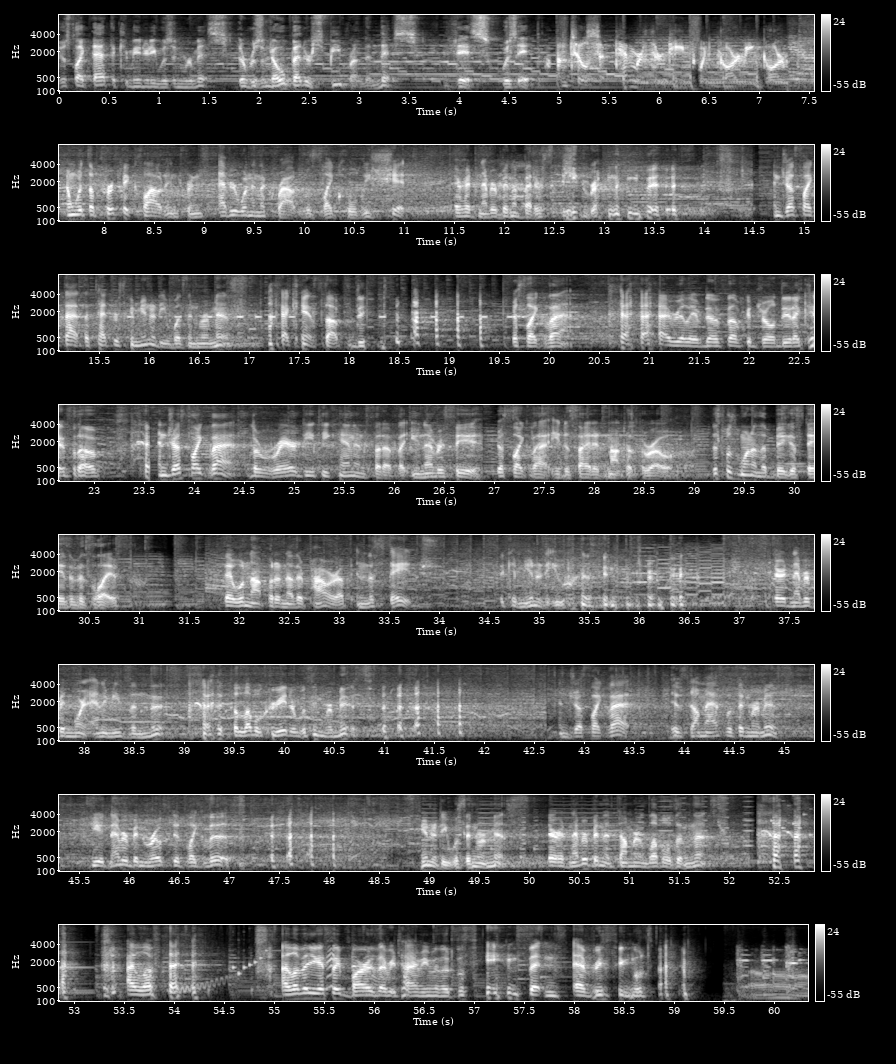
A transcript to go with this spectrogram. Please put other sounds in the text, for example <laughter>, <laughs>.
Just like that, the community was in remiss. There was no better speedrun than this. This was it. Until September 13th when Garby Garby. And with the perfect cloud entrance, everyone in the crowd was like, holy shit, there had never been a better <laughs> speedrun than this. And just like that, the Tetris community was in remiss. <laughs> I can't stop, dude. <laughs> just like that. <laughs> I really have no self control, dude. I can't stop. <laughs> And just like that, the rare DT cannon setup that you never see, just like that, he decided not to throw. This was one of the biggest days of his life. They will not put another power up in the stage. The community <laughs> was in remiss. There had never been more enemies than this. the level creator was in remiss. and just like that, his dumbass was in remiss. He had never been roasted like this. Unity was in remiss. There had never been a dumber level than this. <laughs> I love that. I love that you guys say bars every time, even though it's the <laughs> same sentence every single time. Oh.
